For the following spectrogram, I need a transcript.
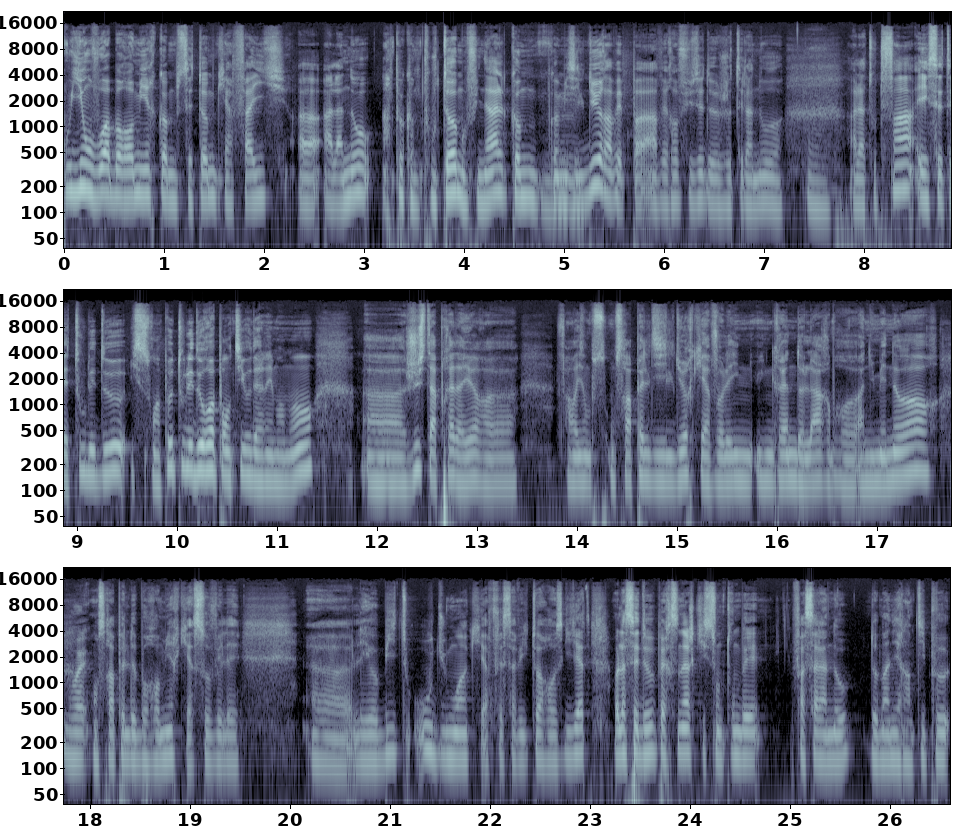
oui on voit Boromir comme cet homme qui a failli euh, à l'anneau un peu comme tout homme au final comme, comme Mhm. Isildur avait, pas, avait refusé de jeter l'anneau Ouais. à la toute fin et c'était tous les deux ils se sont un peu tous les deux repentis au dernier moment euh, juste après d'ailleurs euh, on, on se rappelle d'Isildur qui a volé une, une graine de l'arbre à Numénor. Ouais. On se rappelle de Boromir qui a sauvé les, euh, les hobbits, ou du moins qui a fait sa victoire à Osgiliath. Voilà, ces deux personnages qui sont tombés face à l'anneau de manière un petit peu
